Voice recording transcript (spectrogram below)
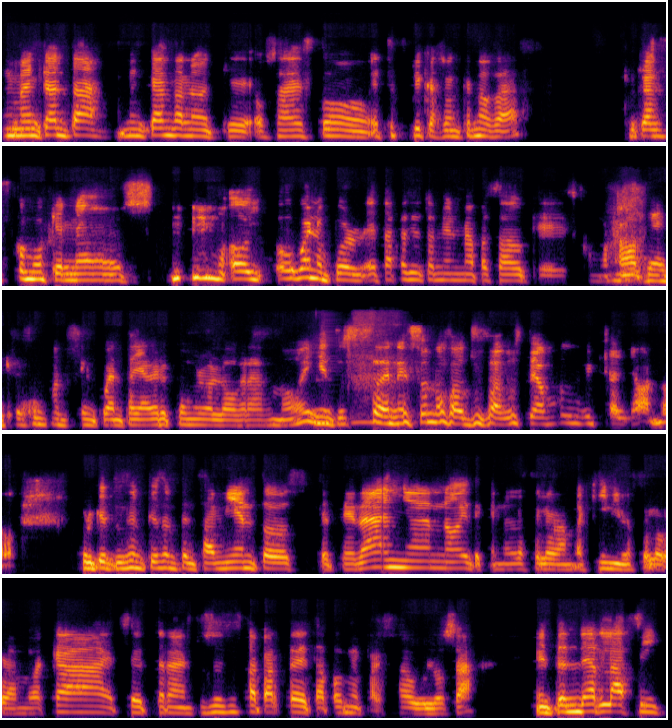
Me encanta, me encanta, ¿no? Que, o sea, esto, esta explicación que nos das, porque veces como que nos, o, bueno, por etapas yo también me ha pasado que es como, no, tiene que ser 50-50 y a ver cómo lo logras, ¿no? Y entonces en eso nos autosabusteamos muy cañón, ¿no? Porque entonces empiezan pensamientos que te dañan, ¿no? Y de que no lo estoy logrando aquí ni lo estoy logrando acá, etcétera. Entonces esta parte de etapas me parece fabulosa, entenderla así.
